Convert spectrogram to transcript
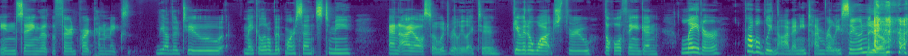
in saying that the third part kind of makes the other two make a little bit more sense to me. And I also would really like to give it a watch through the whole thing again later. Probably not anytime really soon. Yeah.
